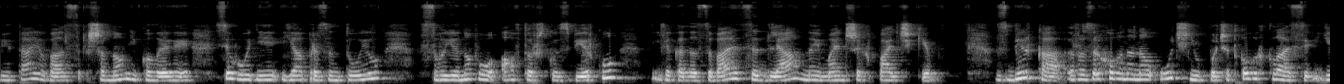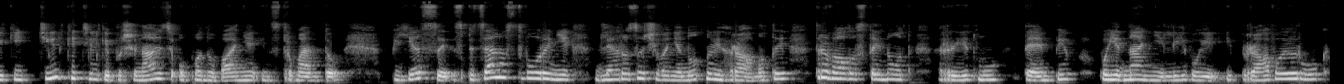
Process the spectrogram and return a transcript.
Вітаю вас, шановні колеги! Сьогодні я презентую свою нову авторську збірку, яка називається Для найменших пальчиків. Збірка розрахована на учнів початкових класів, які тільки-тільки починають опанування інструменту. П'єси спеціально створені для розучування нотної грамоти, тривалостей нот, ритму, темпів, поєднання лівої і правої рук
